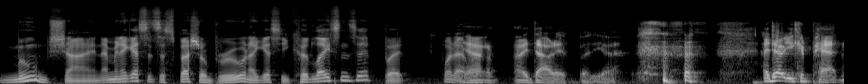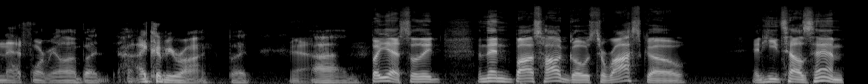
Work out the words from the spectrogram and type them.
moonshine. I mean, I guess it's a special brew, and I guess you could license it, but whatever. Yeah, I doubt it, but yeah, I doubt you could patent that formula, but I could be wrong. But Yeah. um, But yeah, so they and then Boss Hogg goes to Roscoe and he tells him,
